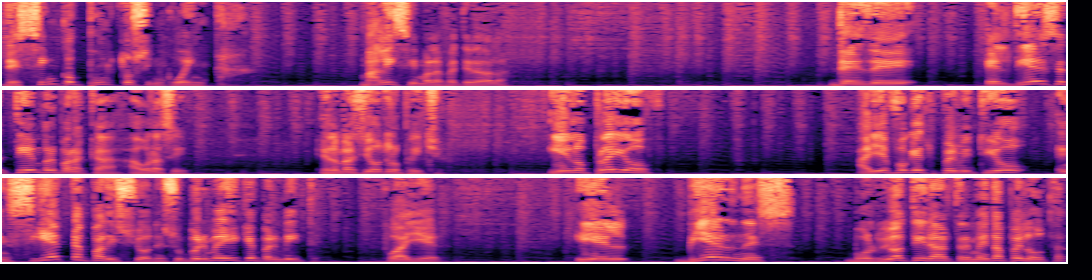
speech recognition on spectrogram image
de 5.50. Malísima la efectividad, ¿verdad? Desde el 10 de septiembre para acá, ahora sí, el hombre ha sido otro pitcher. Y en los playoffs, ayer fue que permitió en siete apariciones, su primer que permite, fue ayer. Y el viernes volvió a tirar tremenda pelota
